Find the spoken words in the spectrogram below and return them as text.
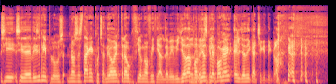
Si, si, de Disney Plus nos están escuchando, iba a haber traducción oficial de Baby Yoda, por Dios que le pongan el Yodica chiquitico.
